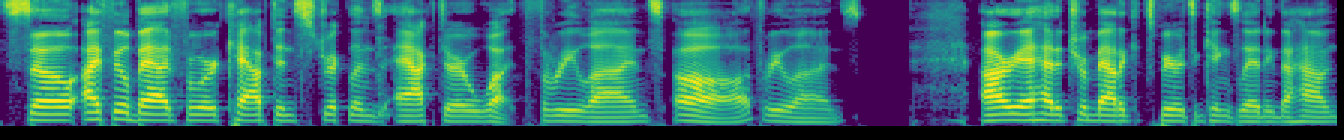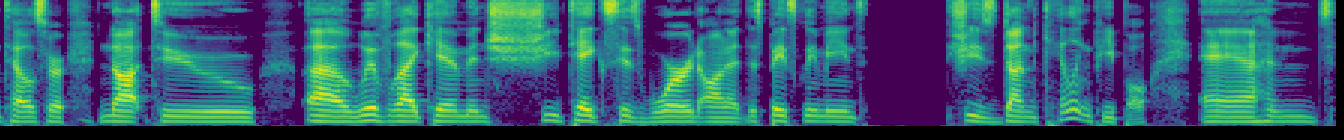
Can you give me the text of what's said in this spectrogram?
So I feel bad for Captain Strickland's actor. What? Three lines? Oh, three lines. Arya had a traumatic experience in King's Landing. The Hound tells her not to uh, live like him, and she takes his word on it. This basically means she's done killing people and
